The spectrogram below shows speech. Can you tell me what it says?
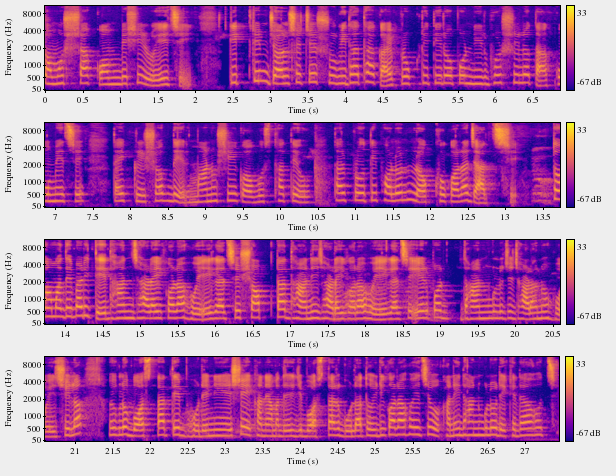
সমস্যা কম বেশি রয়েছেই। কৃত্রিম জলসেচের সুবিধা থাকায় প্রকৃতির ওপর নির্ভরশীলতা কমেছে। তাই কৃষকদের মানসিক অবস্থাতেও তার প্রতিফলন লক্ষ্য করা যাচ্ছে। তো আমাদের বাড়িতে ধান ঝাড়াই করা হয়ে গেছে, সবটা ধানই ঝাড়াই করা হয়ে গেছে। এরপর ধানগুলো যে ঝাড়ানো হয়েছিল, ওইগুলো বস্তাতে ভরে নিয়ে এসে এখানে আমাদের যে বস্তার গোলা তৈরি করা হয়েছে, ওখানেই ধানগুলো রেখে দেওয়া হচ্ছে।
